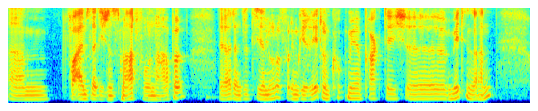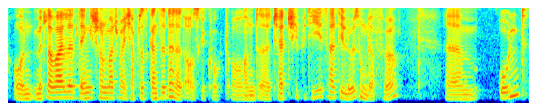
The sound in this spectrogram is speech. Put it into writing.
Ähm, vor allem seit ich ein Smartphone habe. Ja, dann sitze ich ja nur noch vor dem Gerät und gucke mir praktisch äh, Medien an. Und mittlerweile denke ich schon manchmal, ich habe das ganze Internet ausgeguckt. Und äh, ChatGPT ist halt die Lösung dafür. Ähm, und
